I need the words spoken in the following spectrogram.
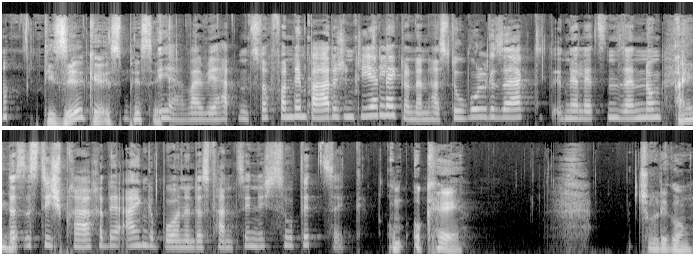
die Silke ist pissig. Ja, weil wir hatten es doch von dem badischen Dialekt und dann hast du wohl gesagt in der letzten Sendung, Einge- das ist die Sprache der Eingeborenen. Das fand sie nicht so witzig. Um, okay. Entschuldigung.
